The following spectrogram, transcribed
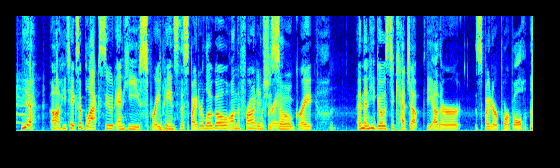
yeah uh, he takes a black suit and he spray paints the spider logo on the front It's which great. is so great and then he goes to catch up the other spider porple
